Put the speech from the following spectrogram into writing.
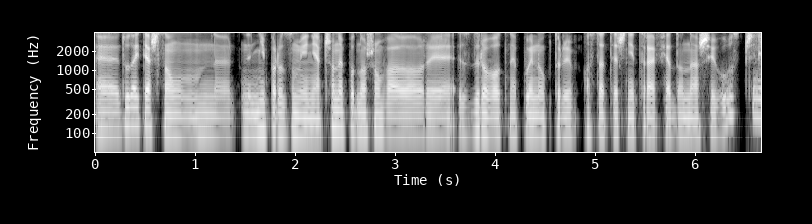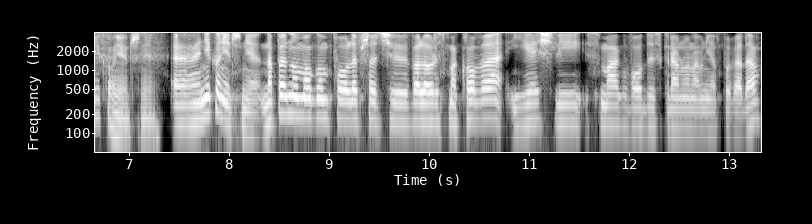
e, tutaj też są mm, nieporozumienia. Czy one podnoszą walory zdrowotne płynu, który ostatecznie trafia do naszych ust, czy niekoniecznie? E, niekoniecznie. Na pewno mogą polepszać e, walory smakowe, jeśli smak wody z kranu nam nie odpowiada.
